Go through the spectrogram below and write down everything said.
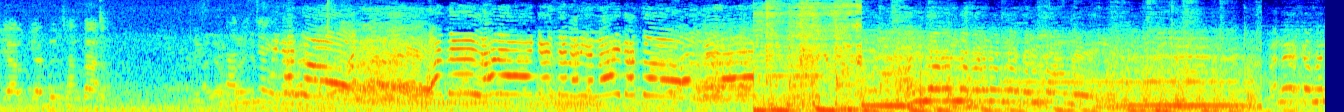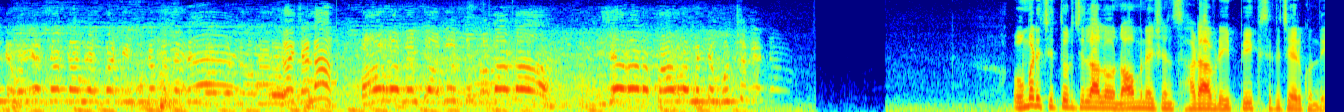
ఐశ్వర్యాభివృద్ధి సంతానం అనేక మంది వైఎస్ఆర్ కాంగ్రెస్ పార్టీ కుటుంబ సభ్యులు పార్లమెంట్ అభివృద్ధి ప్రదాత. విజయవాడ పార్లమెంట్ ముచ్చుగడ్డ ఉమ్మడి చిత్తూరు జిల్లాలో నామినేషన్స్ హడావిడి పీక్స్కి చేరుకుంది.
